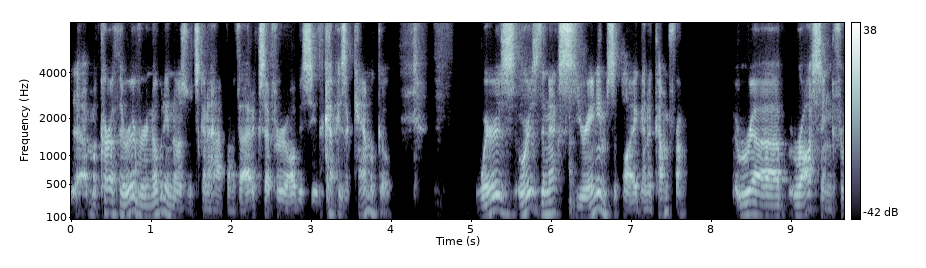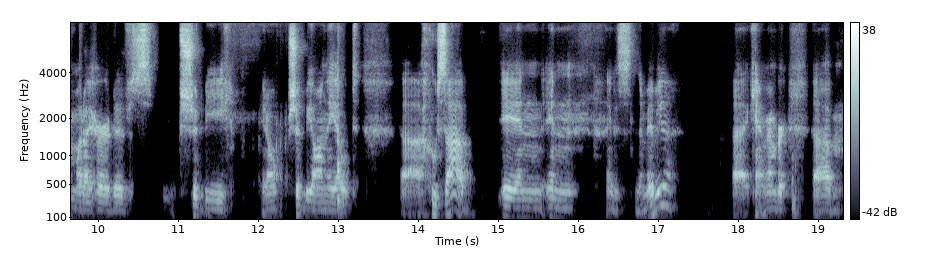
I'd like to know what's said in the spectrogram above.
McArthur River, nobody knows what's going to happen with that, except for obviously the guys at Cameco. Where's where's the next uranium supply going to come from? Uh, Rossing, from what I heard, is, should be you know should be on the out. Uh, Husab in in I think it's Namibia. Uh, I can't remember, um,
